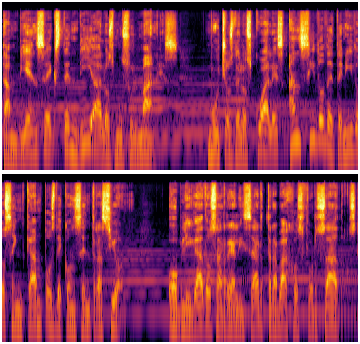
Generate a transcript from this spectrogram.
también se extendía a los musulmanes, muchos de los cuales han sido detenidos en campos de concentración, obligados a realizar trabajos forzados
